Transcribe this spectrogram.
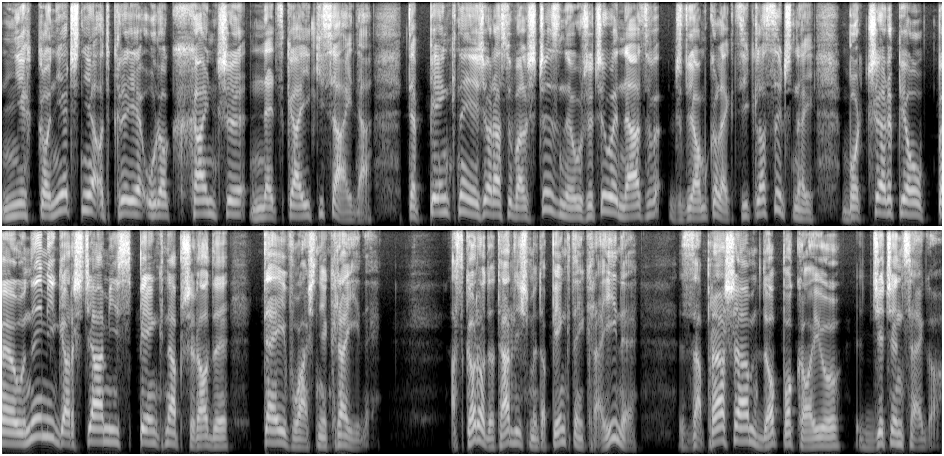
niech koniecznie odkryje urok Hańczy, Necka i Kisajna. Te piękne jeziora Suwalszczyzny użyczyły nazw drzwiom kolekcji klasycznej, bo czerpią pełnymi garściami z piękna przyrody tej właśnie krainy. A skoro dotarliśmy do pięknej krainy, zapraszam do pokoju dziecięcego.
